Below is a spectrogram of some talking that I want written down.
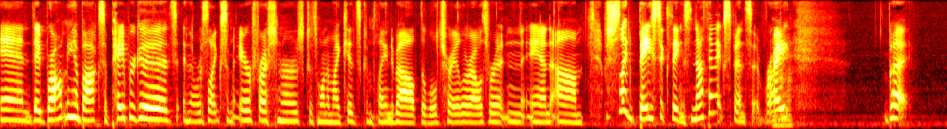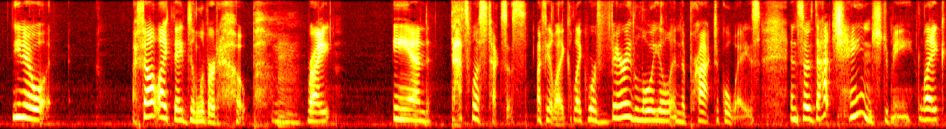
and they brought me a box of paper goods and there was like some air fresheners because one of my kids complained about the little trailer i was renting and um, it was just like basic things nothing expensive right but you know i felt like they delivered hope mm-hmm. right? And that's west texas i feel like. Like we're very loyal in the practical ways. And so that changed me. Like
